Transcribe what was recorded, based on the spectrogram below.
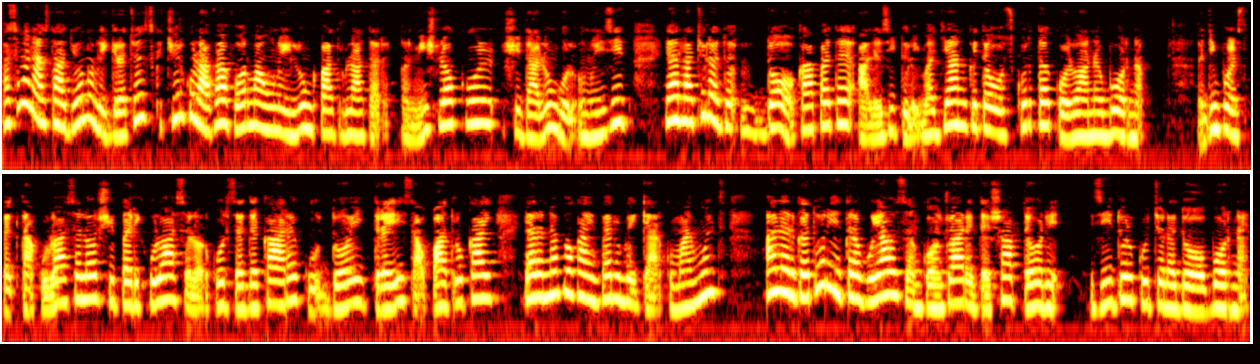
Asemenea stadionului grecesc, circul avea forma unui lung patrulater, în mijlocul și de-a lungul unui zid, iar la cele două capete ale zidului median câte o scurtă coloană bornă. În timpul spectaculoaselor și periculoaselor curse de care, cu doi, trei sau patru cai, iar în epoca Imperiului chiar cu mai mulți, alergătorii trebuiau să înconjoare de șapte ori zidul cu cele două borne.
